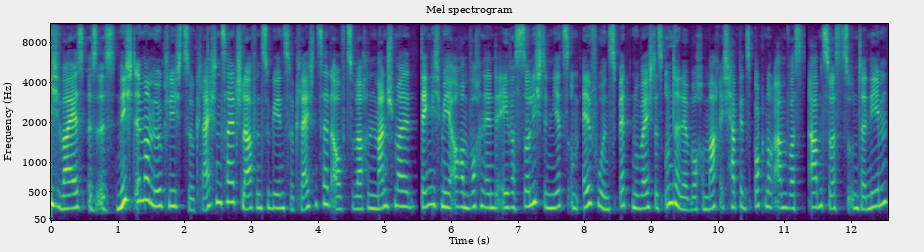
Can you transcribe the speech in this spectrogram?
Ich weiß, es ist nicht immer möglich, zur gleichen Zeit schlafen zu gehen, zur gleichen Zeit aufzuwachen. Manchmal denke ich mir ja auch am Wochenende, ey, was soll ich denn jetzt um 11 Uhr ins Bett, nur weil ich das unter der Woche mache? Ich habe jetzt Bock, noch abends was zu unternehmen.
